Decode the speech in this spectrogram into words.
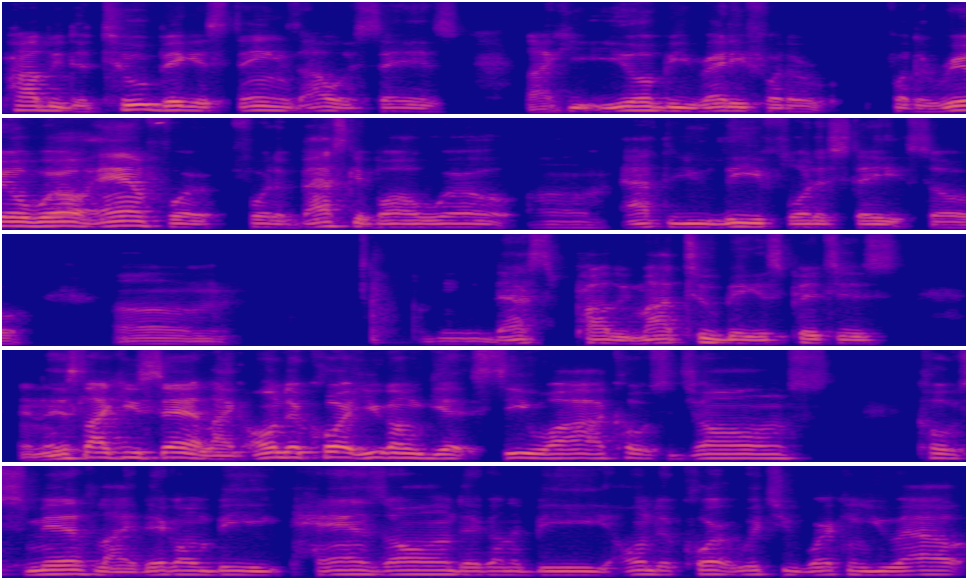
probably the two biggest things I would say is like you'll be ready for the for the real world and for for the basketball world um, after you leave Florida State. So um, I mean that's probably my two biggest pitches. And it's like you said, like on the court, you're gonna get CY, Coach Jones, Coach Smith. Like they're gonna be hands-on. They're gonna be on the court with you, working you out.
